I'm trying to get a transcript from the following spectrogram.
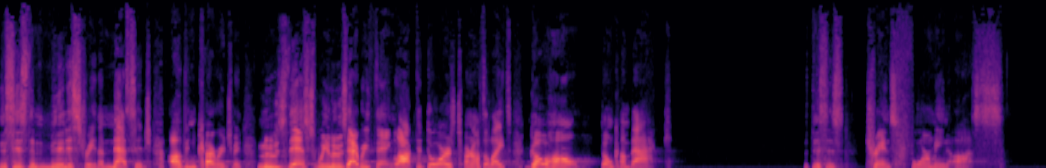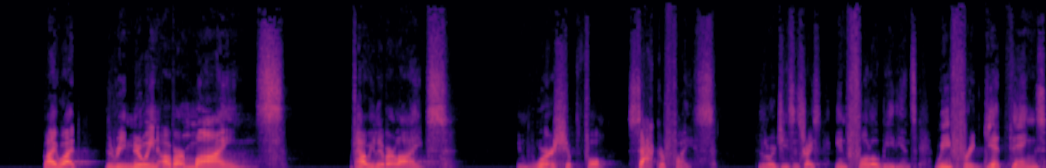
This is the ministry, the message of encouragement. Lose this, we lose everything. Lock the doors, turn off the lights, go home. Don't come back. But this is transforming us by what? The renewing of our minds of how we live our lives in worshipful sacrifice to the Lord Jesus Christ, in full obedience. We forget things.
